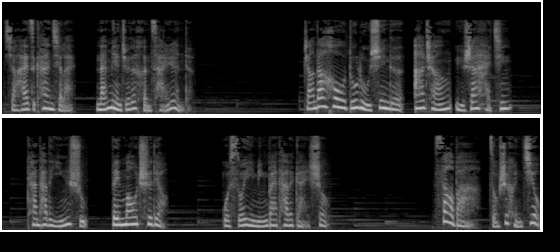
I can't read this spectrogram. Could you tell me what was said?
小孩子看起来难免觉得很残忍的。长大后读鲁迅的《阿长与山海经》，看他的银鼠被猫吃掉，我所以明白他的感受。扫把总是很旧，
